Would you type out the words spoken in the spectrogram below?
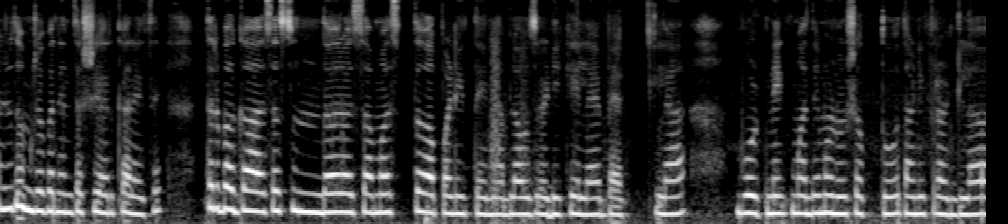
म्हणजे तुमच्यापर्यंत शेअर करायचं आहे. तर बघा असा सुंदर असा मस्त आपण इथे ना ब्लाऊज रेडी केला आहे बॅकला बोटनेकमध्ये म्हणू शकतो आणि फ्रंटला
